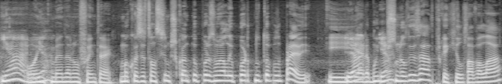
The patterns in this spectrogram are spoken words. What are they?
Yeah, ou a yeah. encomenda não foi entregue. Uma coisa tão simples quanto tu pôres um heliporto no topo do prédio e Yeah, era muito yeah. personalizado porque aquilo estava lá,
